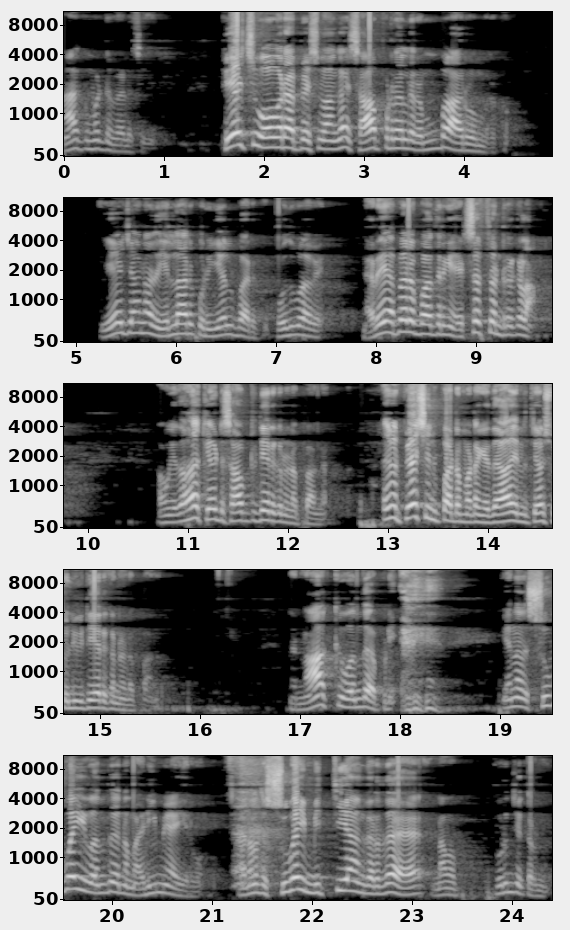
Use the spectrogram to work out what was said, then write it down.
நாக்கு மட்டும் வேலை செய்யும். பேச்சு ஓவராக பேசுவாங்க சாப்பிட்றதுல ரொம்ப ஆர்வம் இருக்கும். ஏஜான அது எல்லாருக்கும் ஒரு இயல்பாக இருக்குது பொதுவாகவே நிறையா பேரை பார்த்துருக்கேன் எக்ஸப்ஷன் இருக்கலாம். அவங்க ஏதாவது கேட்டு சாப்பிட்டுட்டே இருக்கணும்னு நினைப்பாங்க. அதே மாதிரி பேச்சு நிப்பாட்ட மாட்டாங்க ஏதாவது என்ன சொல்லிக்கிட்டே இருக்கணும்னு நினைப்பாங்க. இந்த நாக்கு வந்து அப்படி. ஏன்னா சுவை வந்து நம்ம அடிமையாகிடுவோம் அதனால் அந்த சுவை மித்தியாங்கிறத நம்ம புரிஞ்சுக்கிறணும்.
